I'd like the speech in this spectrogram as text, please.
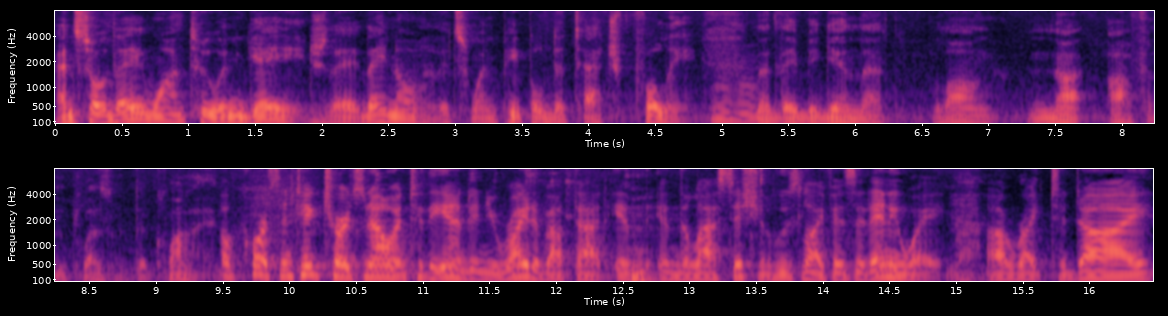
And so they want to engage. They, they know it's when people detach fully that they begin that long, not often pleasant decline. Of course, and take charge now and to the end, and you write about that in, Mm. in the last issue. Whose life is it anyway? Uh, right to die,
